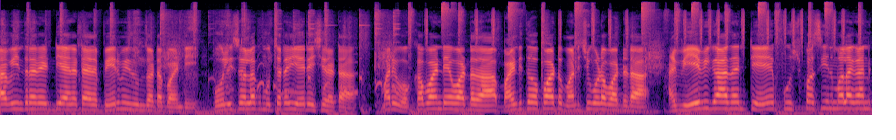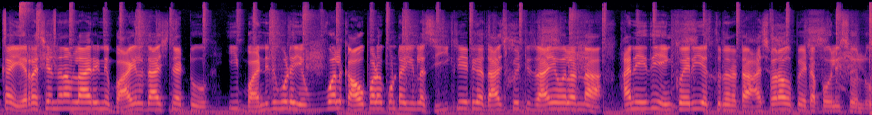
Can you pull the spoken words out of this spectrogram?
రవీంద్రారెడ్డి అనేట ఆయన పేరు మీద ఉందట బండి. పోలీసు వాళ్ళకు ముచ్చట ఏరేసిరట. మరి ఒక్క బండే పడ్డదా? బండితో పాటు మనిషి కూడా పడ్డడా? అవి ఏవి కాదంటే పుష్ప సినిమాల గనుక ఎర్రచందనం లారీని బాయిలు దాచినట్టు ఈ బండిని కూడా ఎవ్వరికి అవపడకుండా ఇలా సీక్రెట్గా దాచిపెట్టి రాయవలన్నా అనేది ఎంక్వైరీ చేస్తున్నారట అశ్వరావుపేట పోలీసు వాళ్ళు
